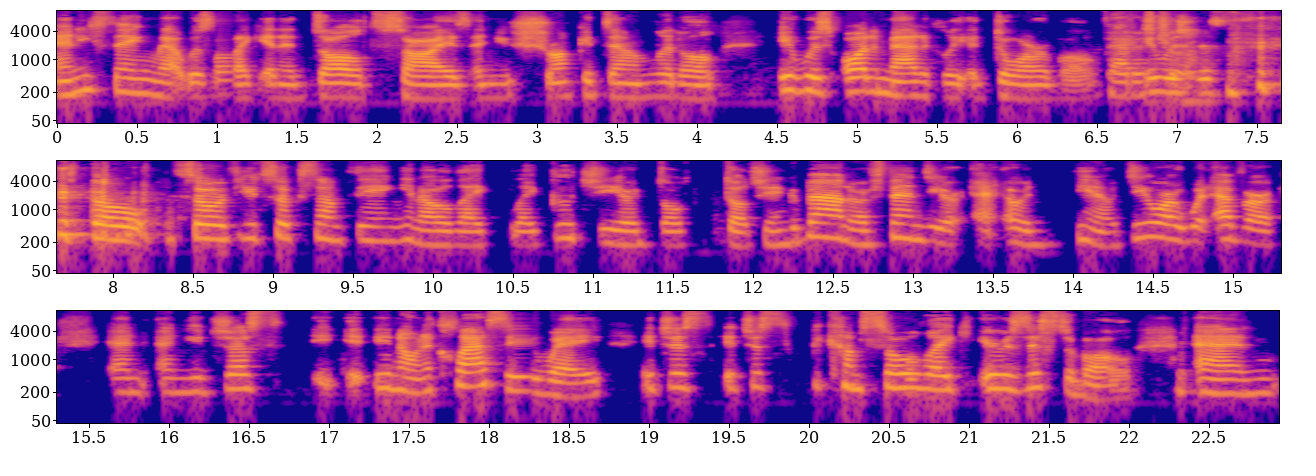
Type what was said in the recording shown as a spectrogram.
anything that was like an adult size and you shrunk it down little, it was automatically adorable. That is it true. was just so so if you took something, you know, like like Gucci or Dol- Dolce and Gabbana or Fendi or or you know Dior or whatever, and and you just you know in a classy way it just it just becomes so like irresistible and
